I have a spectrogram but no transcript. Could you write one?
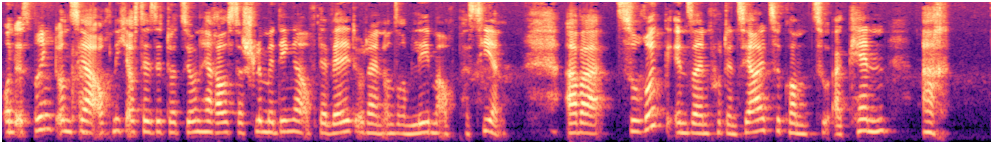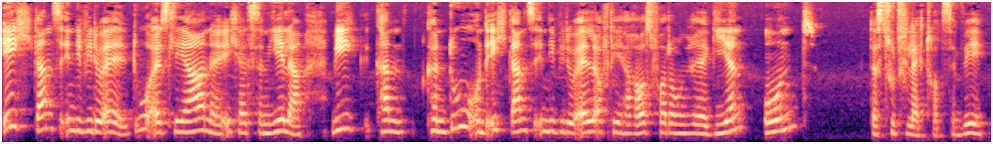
Und es bringt uns ja auch nicht aus der Situation heraus, dass schlimme Dinge auf der Welt oder in unserem Leben auch passieren. Aber zurück in sein Potenzial zu kommen, zu erkennen, ach, ich ganz individuell, du als Liane, ich als Daniela, wie kann, können du und ich ganz individuell auf die Herausforderung reagieren und, das tut vielleicht trotzdem weh,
